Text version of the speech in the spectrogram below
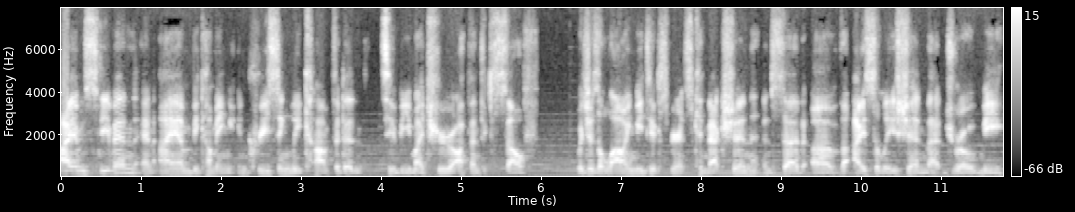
I am Stephen, and I am becoming increasingly confident to be my true, authentic self, which is allowing me to experience connection instead of the isolation that drove me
